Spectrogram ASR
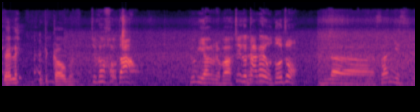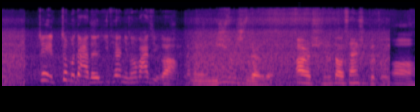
对嘞，高吗？这棵好大，有个样子吧？这个大概有多重？那三年时间。这这么大的一天你能挖几个？嗯，你是不是这个？二十到三十个左右。哦。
